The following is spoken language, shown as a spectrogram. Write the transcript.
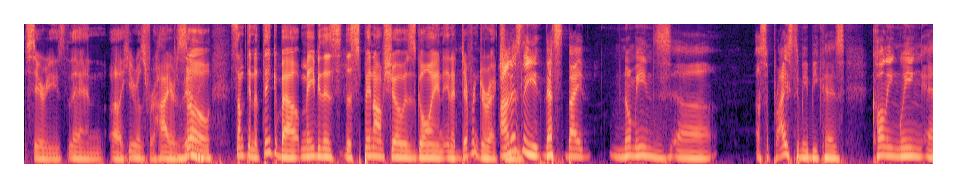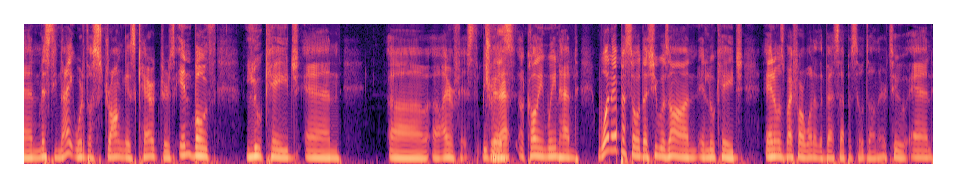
series than uh, Heroes for Hire. Really? So something to think about. Maybe this the spin-off show is going in a different direction. Honestly, that's by no means uh, a surprise to me because Colleen Wing and Misty Knight were the strongest characters in both Luke Cage and uh, uh, Iron Fist because uh, Colleen Wing had one episode that she was on in Luke Cage, and it was by far one of the best episodes on there too. And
